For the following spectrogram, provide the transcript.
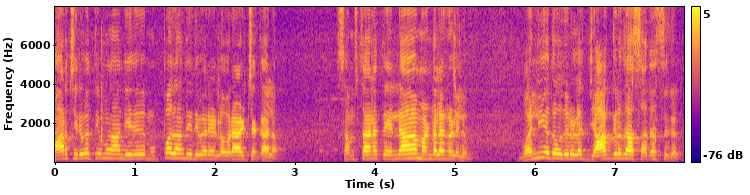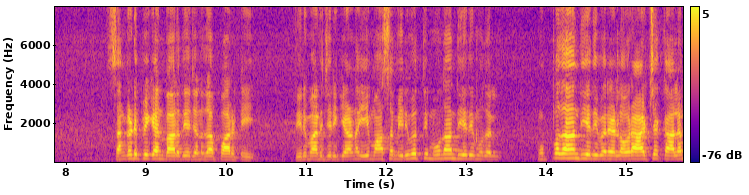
മാർച്ച് ഇരുപത്തി മൂന്നാം തീയതി മുപ്പതാം തീയതി വരെയുള്ള ഒരാഴ്ചക്കാലം സംസ്ഥാനത്തെ എല്ലാ മണ്ഡലങ്ങളിലും വലിയ തോതിലുള്ള ജാഗ്രതാ സദസ്സുകൾ സംഘടിപ്പിക്കാൻ ഭാരതീയ ജനതാ പാർട്ടി തീരുമാനിച്ചിരിക്കുകയാണ്. ഈ മാസം ഇരുപത്തി മൂന്നാം തീയതി മുതൽ മുപ്പതാം തീയതി വരെയുള്ള ഒരാഴ്ചക്കാലം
